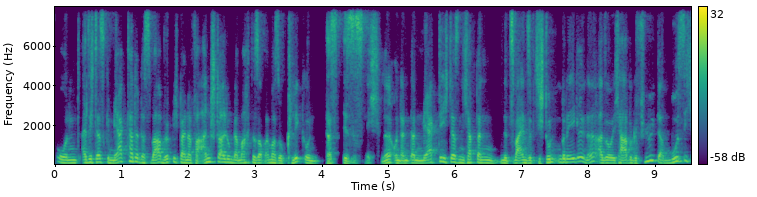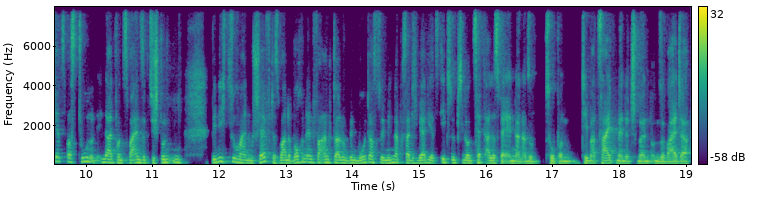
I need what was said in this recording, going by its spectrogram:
Und als ich das gemerkt hatte, das war wirklich bei einer Veranstaltung, da macht es auf einmal so Klick und das ist es nicht. Ne? Und dann, dann merkte ich das und ich habe dann eine 72-Stunden-Regel. Ne? Also ich habe gefühlt, da muss ich jetzt was tun und innerhalb von 72 Stunden bin ich zu meinem Chef, das war eine Wochenendveranstaltung, bin montags zu ihm hin, habe gesagt, ich werde jetzt XYZ alles verändern verändern. Also so von Thema Zeitmanagement und so weiter,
